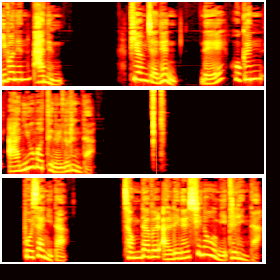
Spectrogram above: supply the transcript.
이번엔 반응. 피험자는 네 혹은 아니오 버튼을 누른다. 보상이다. 정답을 알리는 신호음이 들린다.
